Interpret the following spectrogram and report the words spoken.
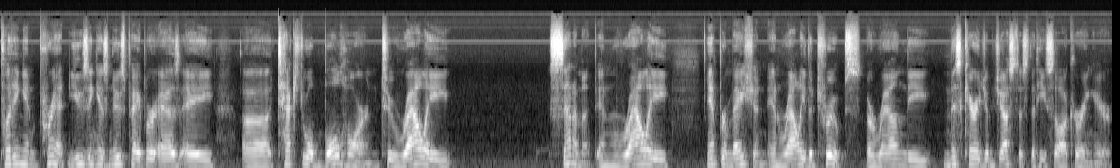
putting in print, using his newspaper as a uh, textual bullhorn to rally sentiment and rally information and rally the troops around the miscarriage of justice that he saw occurring here.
